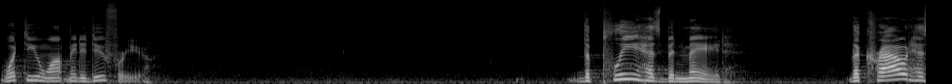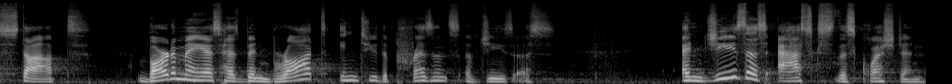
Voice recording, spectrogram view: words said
What do you want me to do for you? The plea has been made. The crowd has stopped. Bartimaeus has been brought into the presence of Jesus. And Jesus asks this question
